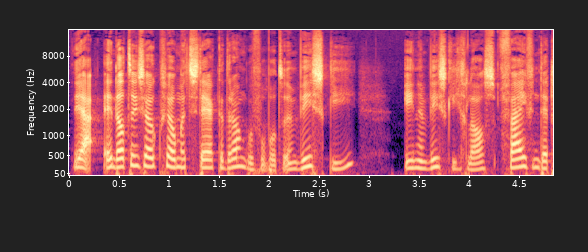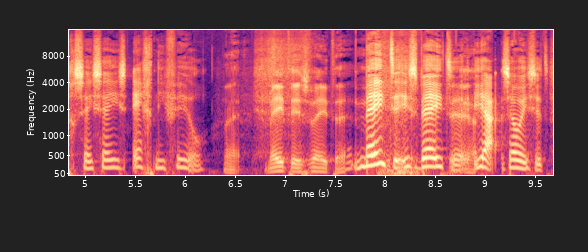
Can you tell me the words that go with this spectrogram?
Ja, en dat is ook zo met sterke drank bijvoorbeeld. Een whisky in een whiskyglas, 35 cc is echt niet veel. Nee. Meten is weten, hè? Meten is weten. Ja. Ja. zo is het.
